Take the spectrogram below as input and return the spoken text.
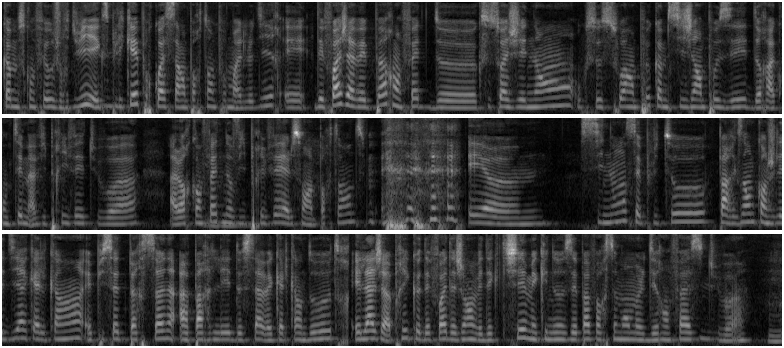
comme ce qu'on fait aujourd'hui et expliquer pourquoi c'est important pour moi de le dire. Et des fois, j'avais peur en fait de que ce soit gênant ou que ce soit un peu comme si j'imposais de raconter ma vie privée, tu vois. Alors qu'en fait, nos vies privées, elles sont importantes. et, euh, Sinon, c'est plutôt, par exemple, quand je l'ai dit à quelqu'un et puis cette personne a parlé de ça avec quelqu'un d'autre. Et là, j'ai appris que des fois, des gens avaient des clichés, mais qui n'osaient pas forcément me le dire en face, tu vois. Mm.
